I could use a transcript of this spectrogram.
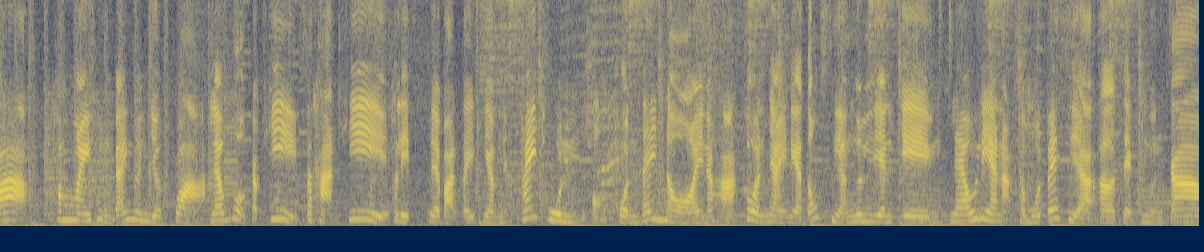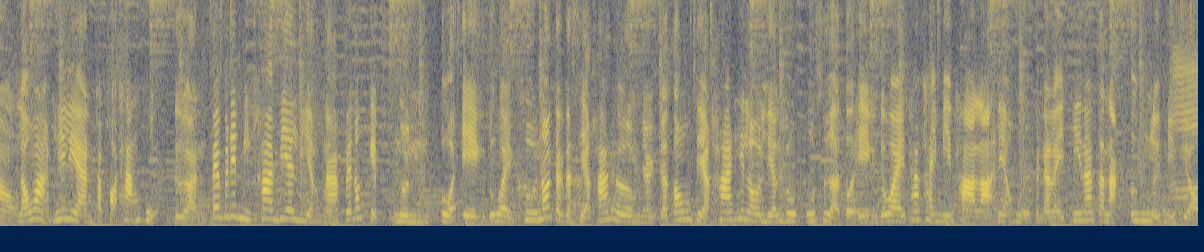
่าทำไมถึงได้เงินเยอะกว่า แล้วบวกกับที่สถานที่ผลิตพยาบาลไตเทียมเนี่ยให้ทุนของคนได้น้อยนะคะ ส่วนใหญ่เนี่ยต้องเสียเงินเรียนเอง แล้วเรียนอะสมมุติเป้เสียเออเจ็ดหมื่นเก้าระหว่างที่เรียนเฉพาะทาง 6 เดือนเป้ไม่ได้มีค่าเบี้ยเลี้ยงนะเป้ต้องเก็บเงินตัวเองด้วย คือนอกจากจะเสียค่าเทอมยังจะต้องเสียค่าที่เราเลี้ยงดูปูเสือตัวเองด้วย ถ้าใครมีภาระเนี่ยโหเป็นอะไรที่น่าจะหนักอึ้งเลยทีเดียว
